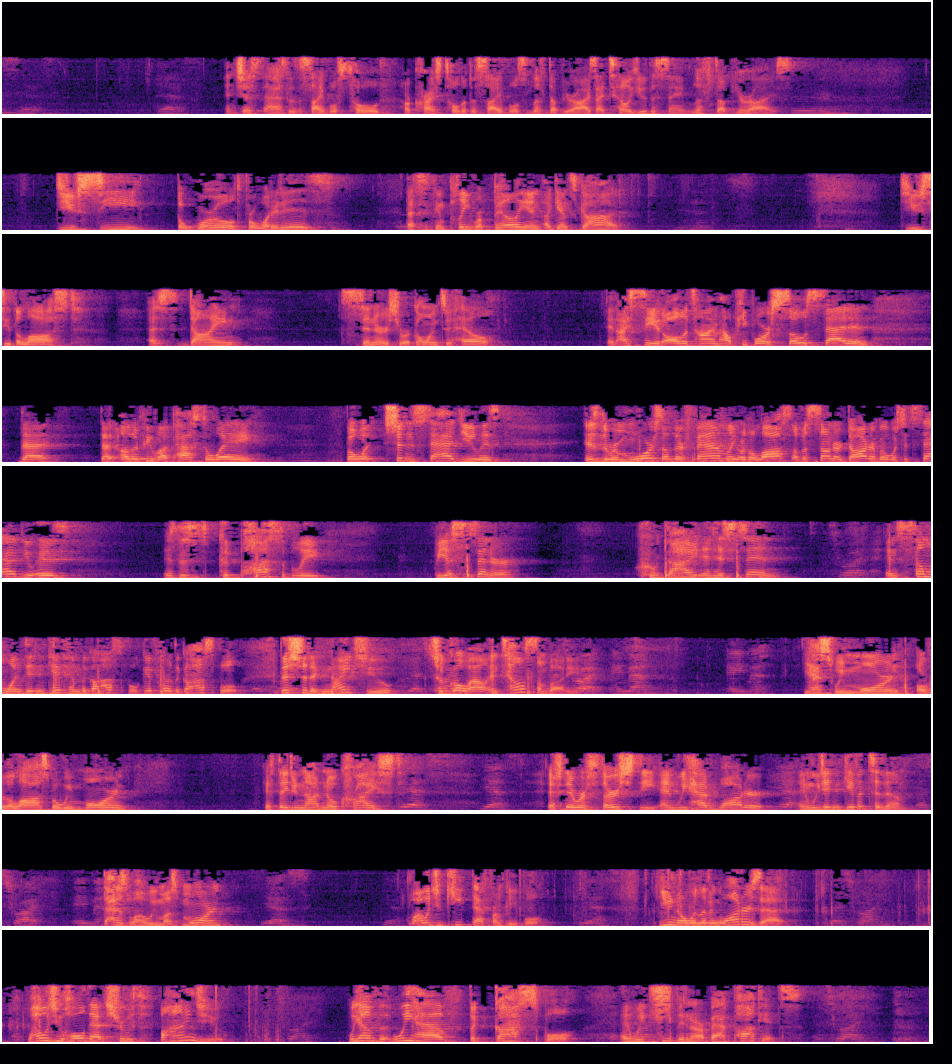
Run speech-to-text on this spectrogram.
Yes. And just as the disciples told, or Christ told the disciples, lift up your eyes, I tell you the same, lift up your eyes. Do you see the world for what it is? That's a complete rebellion against God. Do you see the lost as dying sinners who are going to hell? And I see it all the time how people are so saddened that, that other people have passed away. But what shouldn't sad you is, is the remorse of their family or the loss of a son or daughter. But what should sad you is, is this could possibly be a sinner who died in his sin. Right. And someone didn't give him the gospel, give her the gospel. This should ignite you That's to right. go out and tell somebody. That's right. Amen. Amen. Yes, we mourn over the lost, but we mourn if they do not know Christ. Yes. Yes. If they were thirsty and we had water Yes. and we didn't give it to them. That's right. Amen. That is why we must mourn. Yes. Yes. Why would you keep that from people? You know where living water is at. That's right. Why would you hold that truth behind you? Right. We have the, we have the gospel and we keep it in our back pockets. That's right.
